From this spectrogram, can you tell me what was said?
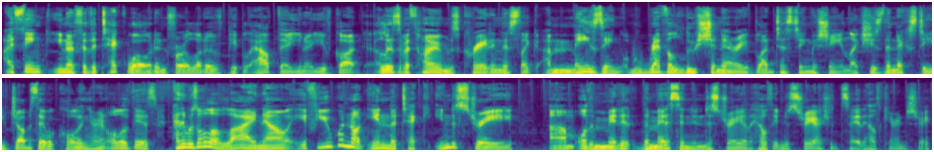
I think, you know, for the tech world and for a lot of people out there, you know, you've got Elizabeth Holmes creating this like amazing, revolutionary blood testing machine. Like she's the next Steve Jobs, they were calling her, and all of this. And it was all a lie. Now, if you were not in the tech industry, um, or the med- the medicine industry or the health industry, I should say, the healthcare industry,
